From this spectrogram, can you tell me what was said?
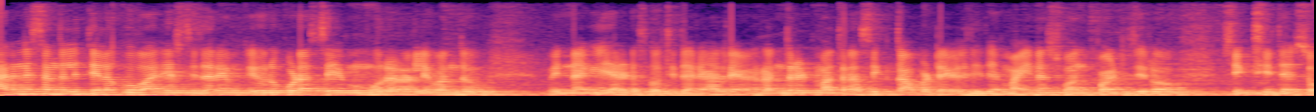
ಆರನೇ ಸ್ಥಾನದಲ್ಲಿ ತೆಲುಗು ವಾರಿಯರ್ಸ್ ಇದ್ದಾರೆ. ಇವರು ಕೂಡ ಸೇಮ್ ಮೂರರಲ್ಲಿ ಒಂದು ವಿನ್ ಆಗಿ ಎರಡು ಸೋತಿದ್ದಾರೆ. ಆದರೆ ರನ್ ರೇಟ್ ಮಾತ್ರ ಸಿಕ್ಕಾಪಟ್ಟೆ ಇಳಿದಿದೆ. Minus one point zero six ಇದೆ. ಸೊ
